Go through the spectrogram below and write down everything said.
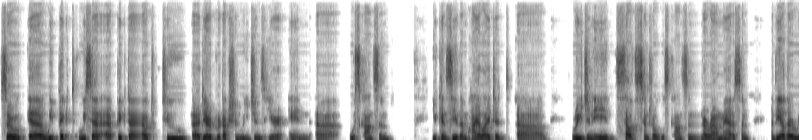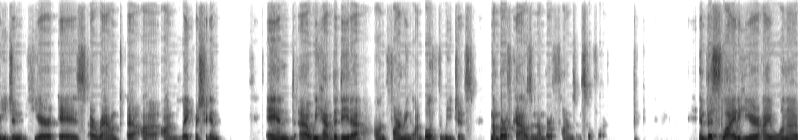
So uh, we picked we set uh, picked out two uh, dairy production regions here in uh, Wisconsin. You can see them highlighted. region A, south central Wisconsin, around Madison, and the other region here is around uh, uh, on Lake Michigan. And uh, we have the data on farming on both the regions, number of cows and number of farms and so forth. In this slide here, I want to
